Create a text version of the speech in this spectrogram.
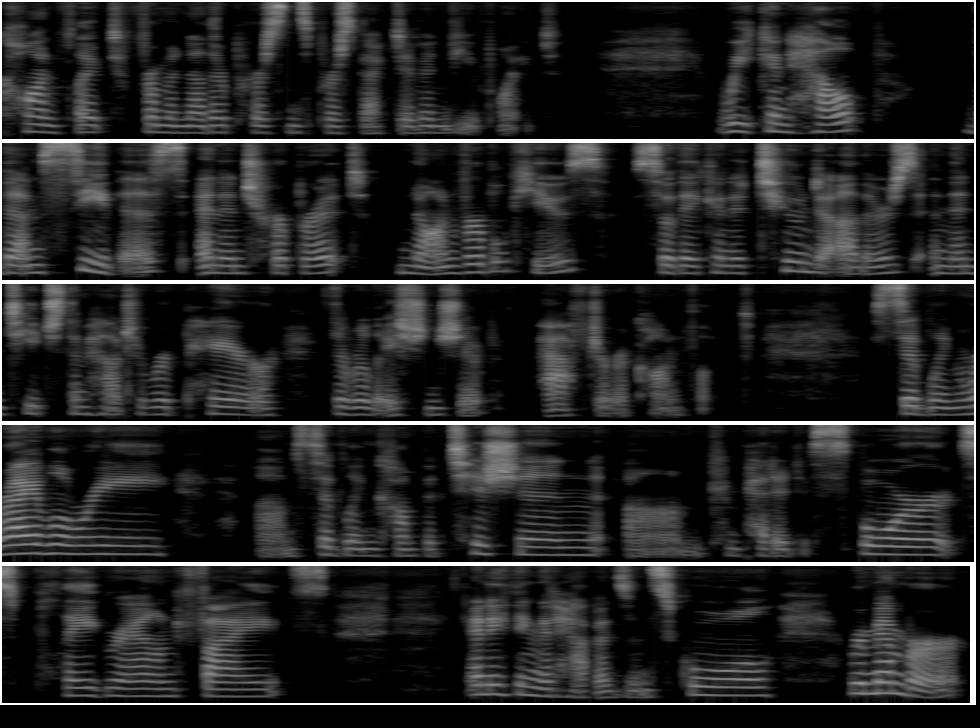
conflict from another person's perspective and viewpoint. We can help them see this and interpret nonverbal cues so they can attune to others and then teach them how to repair the relationship after a conflict. Sibling rivalry, um, sibling competition, um, competitive sports, playground fights, anything that happens in school. Remember,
